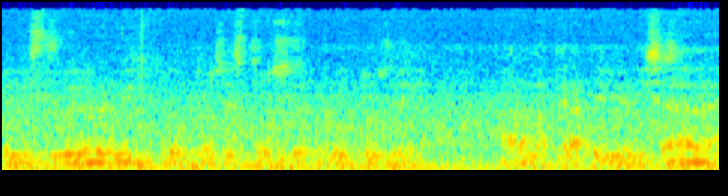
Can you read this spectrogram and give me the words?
el distribuidor en México de todos estos eh, productos de aromaterapia ionizada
